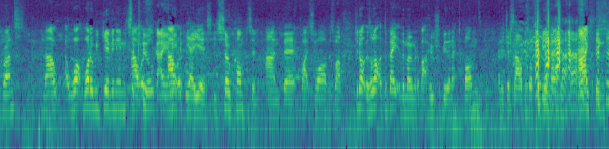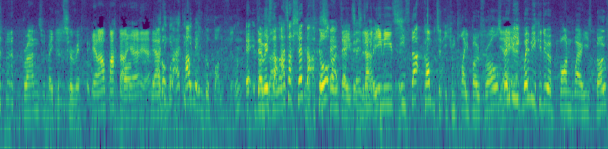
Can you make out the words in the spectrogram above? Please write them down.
Brands. Now, uh, what what are we giving him? He's a out cool of, guy, out of- yeah, he is. He's so competent and uh, quite suave as well. Do you know? what, There's a lot of debate at the moment about who should be the next Bond, and Idris Elba's obviously being mentioned. I think Brands would make a terrific. Yeah, I'll back that. Bond. Yeah, yeah. yeah I but think, I think how- he'd make a good Bond film. Uh, there is that. As I said that, I thought Same- that, Dave. same- Incidentally, He needs- he's that competent. He can play both roles. Yeah, maybe, yeah. maybe you could do a Bond where he's both.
